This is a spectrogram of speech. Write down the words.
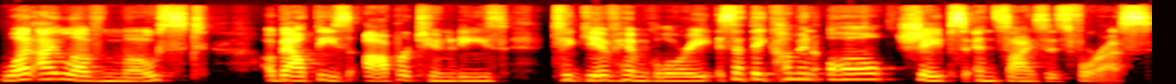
What I love most about these opportunities to give him glory is that they come in all shapes and sizes for us.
